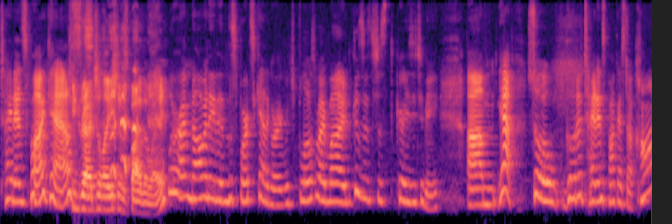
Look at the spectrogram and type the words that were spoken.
Tight Ends Podcast. Congratulations, by the way. where I'm nominated in the sports category, which blows my mind because it's just crazy to me. Um, yeah, so go to tightendspodcast.com.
